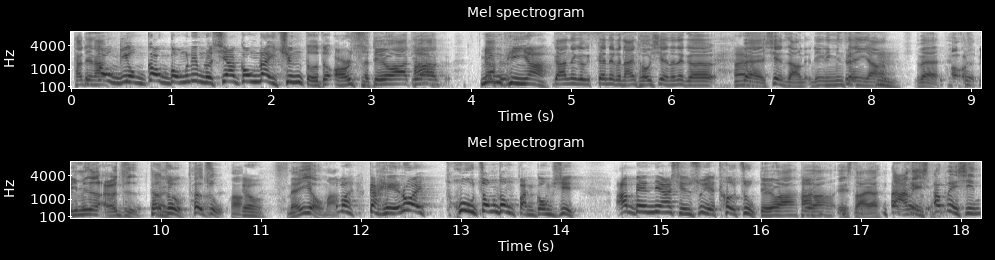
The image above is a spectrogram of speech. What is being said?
他对他够用够公，你们瞎讲赖清德的儿子，对啊对啊。啊，名片啊，跟那个跟那个南投县的那个哎对县长林林明珍一样，对不对？哦，林明珍的儿子。特助。特助啊有，没有嘛。啊？不，甲下落来副总统办公室，啊免领薪水也特助，对啊对啊，也是啊，大内要背心，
